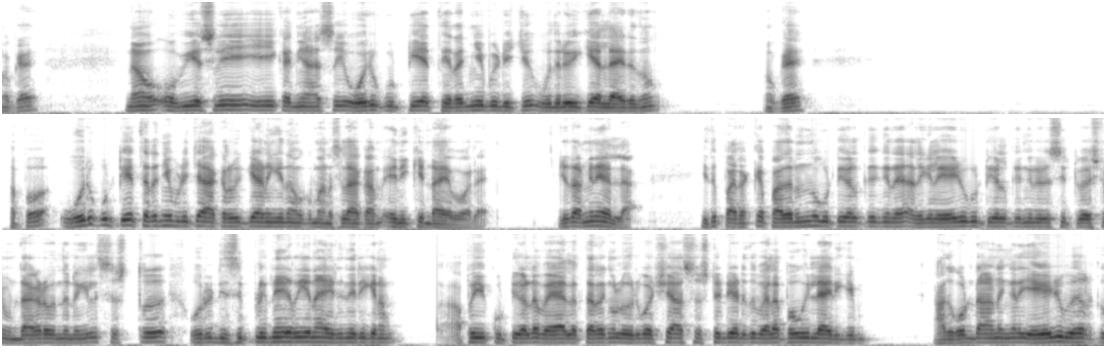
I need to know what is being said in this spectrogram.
ഓക്കെ. ഞാൻ ഒബിയസ്ലി ഈ കന്യാസ്ത്രീ ഒരു കുട്ടിയെ തിരഞ്ഞു പിടിച്ച് ഉപദ്രവിക്കുകയല്ലായിരുന്നു. ഓക്കെ അപ്പോൾ ഒരു കുട്ടിയെ തിരഞ്ഞു പിടിച്ച് ആക്രമിക്കുകയാണെങ്കിൽ നമുക്ക് മനസ്സിലാക്കാം എനിക്കുണ്ടായ പോലെ. ഇതങ്ങനെയല്ല. ഇത് പരക്കെ പതിനൊന്ന് കുട്ടികൾക്ക് ഇങ്ങനെ അല്ലെങ്കിൽ ഏഴ് കുട്ടികൾക്ക് ഇങ്ങനെ ഒരു സിറ്റുവേഷൻ ഉണ്ടാകണമെന്നുണ്ടെങ്കിൽ സിസ്റ്റർ ഒരു ഡിസിപ്ലിനേറിയൻ ആയിരുന്നിരിക്കണം. അപ്പോൾ ഈ കുട്ടികളുടെ വേലത്തരങ്ങൾ ഒരുപക്ഷെ ആ സിസ്റ്ററിന്റെ അടുത്ത് വില പോവില്ലായിരിക്കും. അതുകൊണ്ടാണ് ഇങ്ങനെ ഏഴ് പേർക്ക്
